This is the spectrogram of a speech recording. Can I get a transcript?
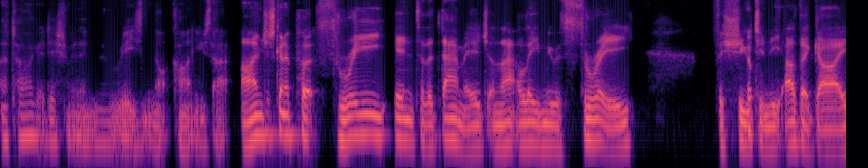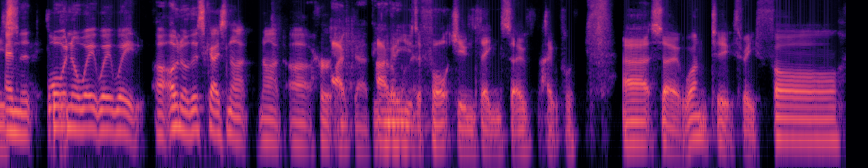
a target addition within reason. Not can't use that. I'm just going to put three into the damage, and that'll leave me with three for shooting the other guys. And the, oh no, wait, wait, wait. Uh, oh no, this guy's not not uh, hurt like that. The I'm going to use a fortune thing, so hopefully. Uh, so one, two, three, four.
